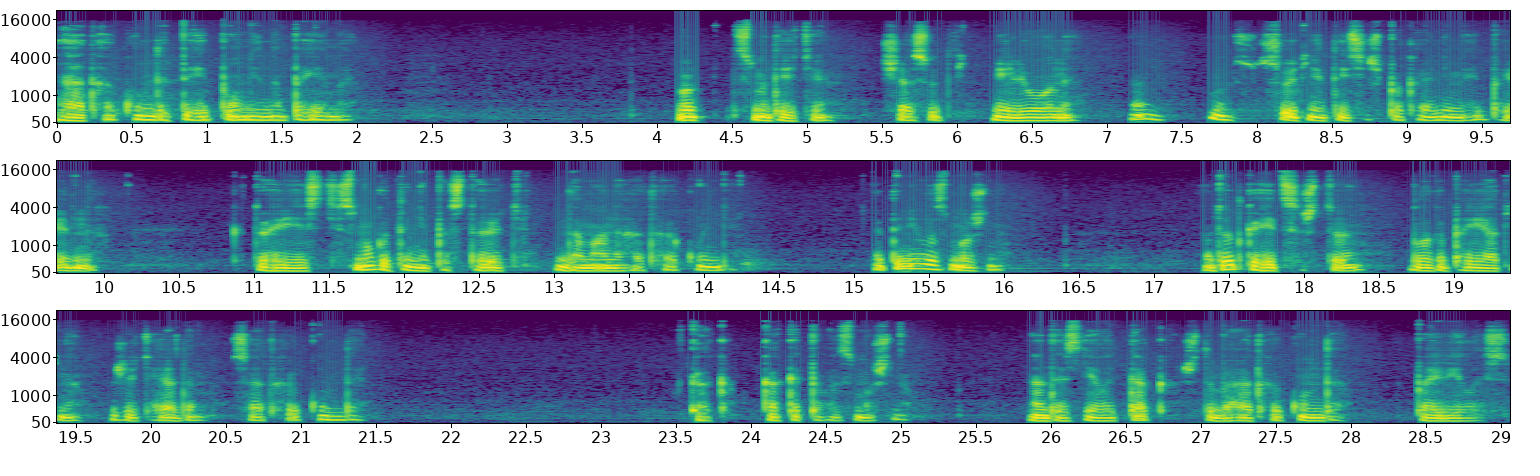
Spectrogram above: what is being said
Радхакунда переполнена премой. Вот смотрите, сейчас вот миллионы да, ну, сотни тысяч, по крайней мере, преданных, которые есть, смогут они построить дома на Радхакунде? Это невозможно. Но тут говорится, что благоприятно жить рядом с Адхакундой. Как? Как это возможно? Надо сделать так, чтобы Адхакунда появилась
